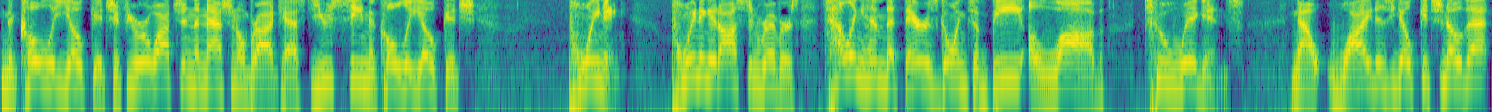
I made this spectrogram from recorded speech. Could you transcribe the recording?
Nikola Jokic, if you were watching the national broadcast, you see Nikola Jokic pointing, pointing at Austin Rivers, telling him that there is going to be a lob to Wiggins. Now, why does Jokic know that?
